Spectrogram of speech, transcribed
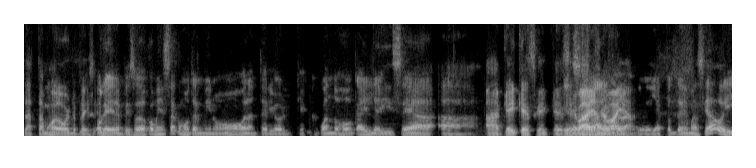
estamos all over the place. Ok, El- el episodio comienza como terminó el anterior, que es cuando Hawkeye le dice a, a a Kate que, se, que que se vaya. se vaya. que ya esto es demasiado y,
